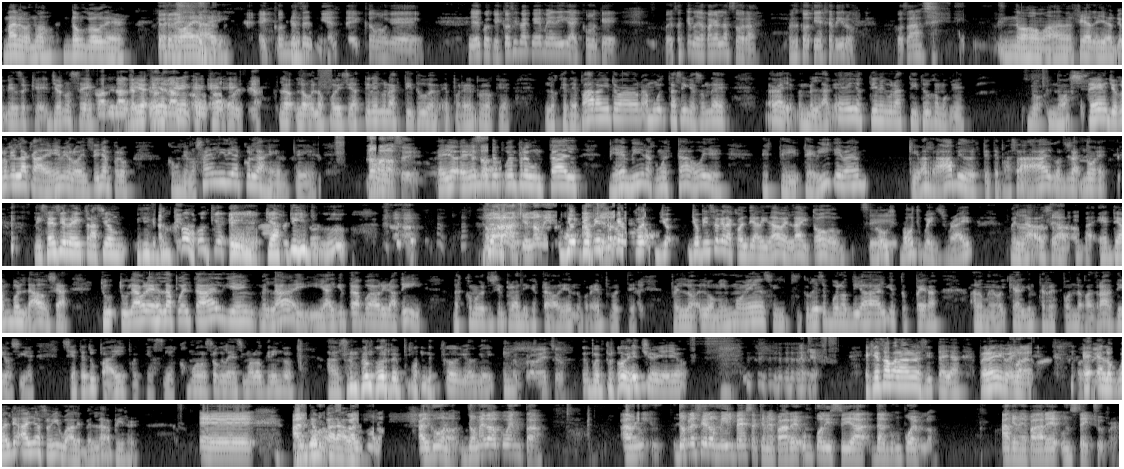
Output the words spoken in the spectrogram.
mano, no, don't go there, no vayas ahí. es condescendiente, es como que oye, cualquier cosita que me diga es como que por eso es que no voy a pagar las horas, por eso es que no tienes retiro, cosas así. No, mano, fíjate, yo lo que pienso es que, yo no sé, eh, los eh, eh, policías. tienen una actitud, eh, por ejemplo, los que, los que te paran y te van a dar una multa así, que son de, en verdad que ellos tienen una actitud como que, no, no sé, yo creo que en la academia los enseñan, pero como que no saben lidiar con la gente. No, No, mano, sí. ellos, ellos Eso, no te pueden preguntar, bien, mira, ¿cómo estás? Oye, este, te vi que ibas que ibas rápido, este, te pasa algo, o sea, no es licencia y registración. Y tú como que, qué actitud. ajá. No, mano, aquí es lo mismo. yo, yo pienso que la, yo, yo pienso que la cordialidad, ¿verdad? Y todo goes Sí, both ways, right? ¿Verdad? ajá, O sea, Claro. es de ambos lados. O sea, tú, tú le abres la puerta a alguien, ¿verdad? Y, alguien te la puede abrir a ti. No es como que tú siempre a ti que estás abriendo, por ejemplo. Este, pues lo, lo mismo es, si, si tú le dices buenos días a alguien, tú esperas a lo mejor que alguien te responda para atrás. Digo, si es, si es tu país, porque si es como nosotros le decimos a los gringos, a veces no nos responden como que, ok, Buen provecho. buen provecho y ellos. Es que, Es que esa palabra no existe allá. Pero anyway, por eso. O eh, sí. eh, los guardias allá son iguales, ¿verdad, Peter? Eh, algunos, algunos, algunos. Yo me he dado cuenta. A mí, yo prefiero mil veces que me pare un policía de algún pueblo a que me pare un state trooper.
